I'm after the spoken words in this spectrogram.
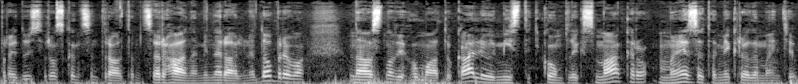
пройдусь розконцентратом. Це органо-мінеральне добриво на основі гумату калію містить комплекс макро, мезо та мікроелементів.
